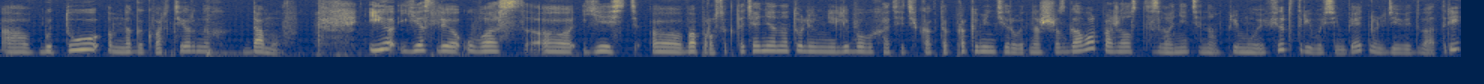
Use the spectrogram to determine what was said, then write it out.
э, в быту многоквартирных домов. И если у вас э, есть э, вопросы к Татьяне Анатольевне, либо вы хотите как-то прокомментировать наш разговор, пожалуйста, звоните нам в прямой эфир 385-0923,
